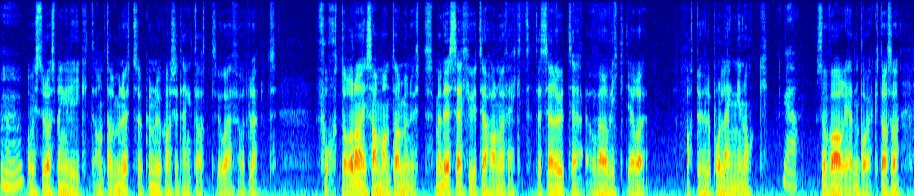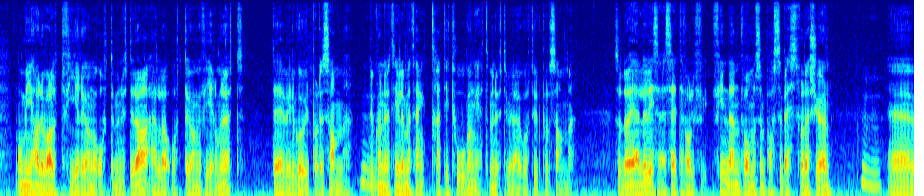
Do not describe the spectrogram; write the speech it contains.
Mm. Og hvis du da springer likt antall minutt, så kan du kanskje tenke deg at jo, jeg får løpt fortere da i samme antall minutt. Men det ser ikke ut til å ha noe effekt. Det ser ut til å være viktigere at du holder på lenge nok. Ja. Så varigheten på økta så Om vi hadde valgt fire ganger åtte minutter i dag, eller åtte ganger fire minutter, det vil gå ut på det samme. Du kunne til og med tenkt 32 ganger 1 minutt ville ha gått ut på det samme. Så da gjelder det jeg sier til folk finn den formen som passer best for deg sjøl. Mm. Uh,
